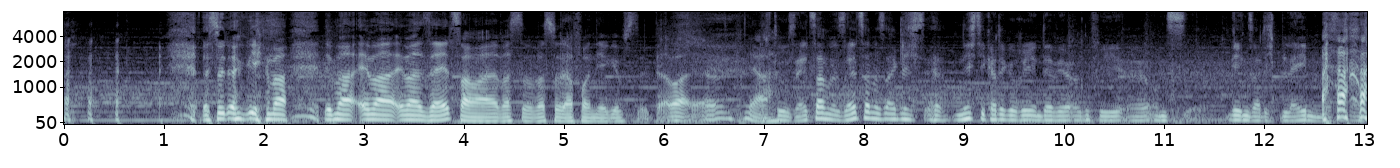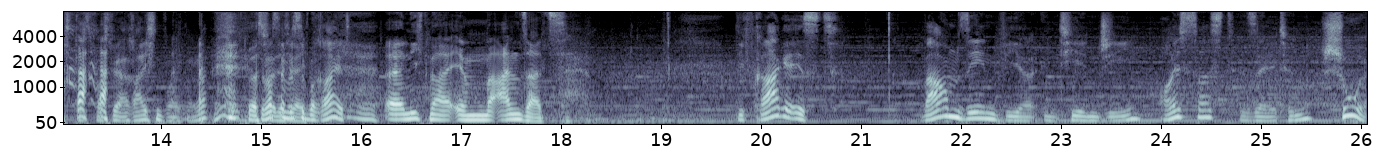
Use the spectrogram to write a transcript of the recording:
es wird irgendwie immer, immer, immer, immer seltsamer, was du, was du da von dir gibst. Aber äh, ja. du, seltsam, seltsam ist eigentlich äh, nicht die Kategorie, in der wir irgendwie äh, uns gegenseitig blamen. Das ist eigentlich das, was wir erreichen wollten, oder? Du hast Sebastian, bist du bereit? Äh, nicht mal im Ansatz. Die Frage ist, warum sehen wir in TNG äußerst selten Schuhe?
